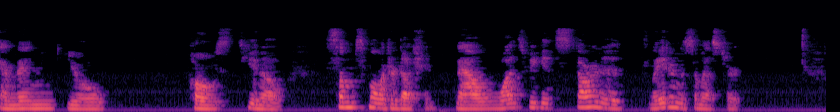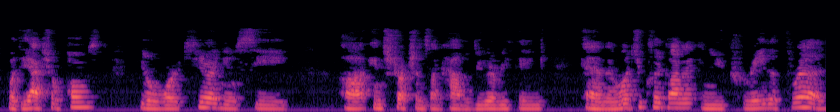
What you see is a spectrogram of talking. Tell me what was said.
and then you'll post, you know, some small introduction. Now, once we get started later in the semester, with the actual post, you'll work here and you'll see uh, instructions on how to do everything. And then once you click on it and you create a thread,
